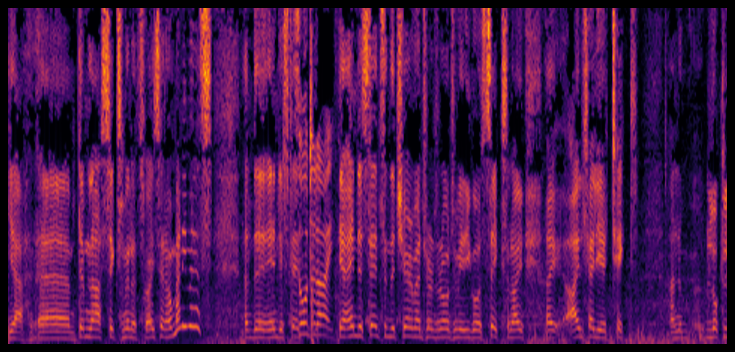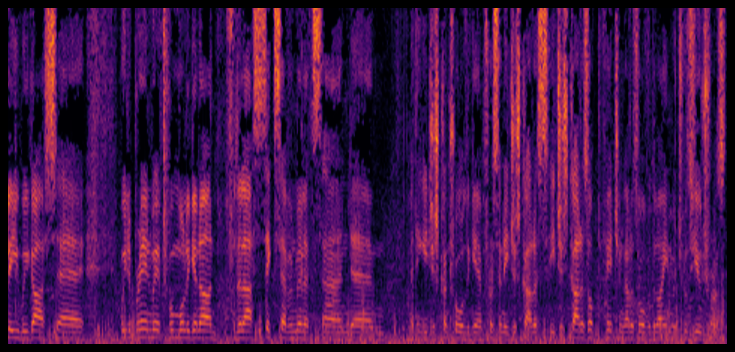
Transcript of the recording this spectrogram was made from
Yeah, um, them last six minutes. So I said, how many minutes? And the the stents, So did I. Yeah, in the stents, and the chairman turns around to me and he goes six, and I, I I'll tell you, it ticked. And luckily we got uh, we had a brainwave to put Mulligan on for the last six seven minutes, and um, I think he just controlled the game for us, and he just got us he just got us up the pitch and got us over the line, which was huge for us.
